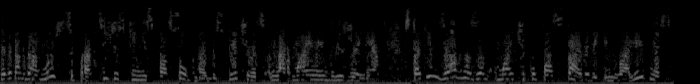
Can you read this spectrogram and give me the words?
Это когда мышцы практически не способны обеспечивать нормальные движения. С таким диагнозом мальчику поставили инвалидность,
